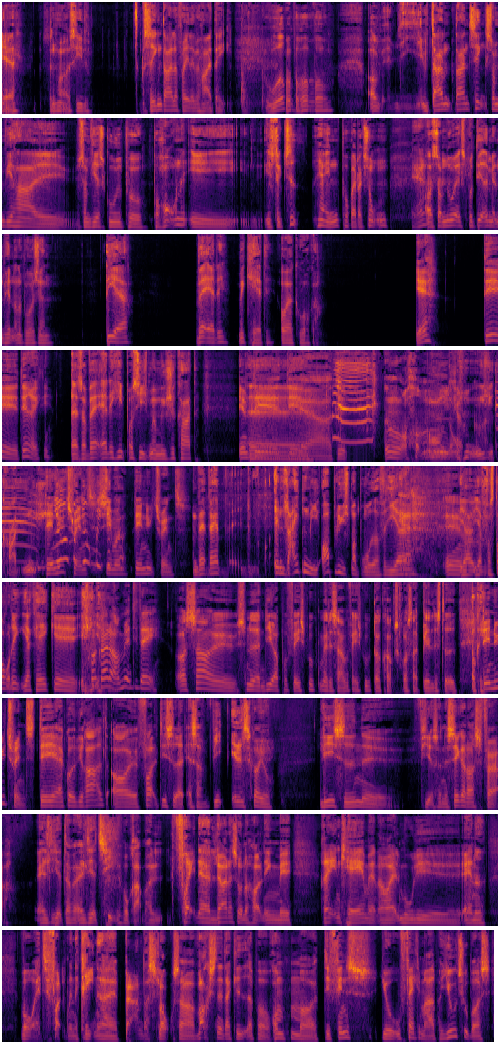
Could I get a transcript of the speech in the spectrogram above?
ja, sådan må jeg også sige det. Sikke en dejlig fredag, vi har i dag. Whoop, whoop, whoop, whoop. Og øh, der er, en- der er en ting, som vi har, øh, som vi har skudt på, på hårene i, i et stykke tid herinde på redaktionen, Ja. og som nu er eksploderet mellem hænderne på os, Jan. Det er, hvad er det med katte og agurker? ja, det, det er rigtigt. Altså, hvad er det helt præcis med Mishikat? Jamen, det, Øh. det er... Det, oh, Mishikat. det er en ny trend, Simon. Det er en ny trend. Hvad, hvad, enlighten me, oplys mig, bruder, fordi jeg, Ja, øhm, jeg, jeg forstår det ikke. Jeg kan ikke... Øh, Prøv at gøre det omvendt i dag. Og så øh, smider jeg den lige op på Facebook med det samme facebook.com bæltestedet. Okay. Det er en ny trend. Det er gået viralt, og øh, folk de sidder... Altså, vi elsker jo lige siden øh, 80'erne, sikkert også før, alle de her, der var alle de her tv-programmer, fredag og lørdagsunderholdning med ren kagemand og alt muligt øh, andet, hvor at folk man griner børn, der slår sig, og voksne, der glider på rumpen, og det findes jo ufattelig meget på YouTube også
